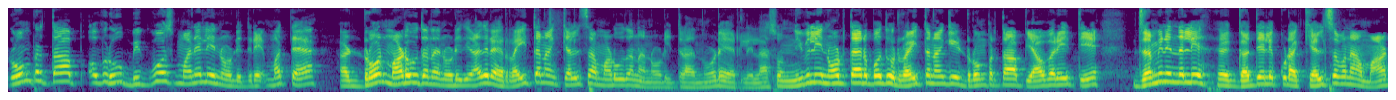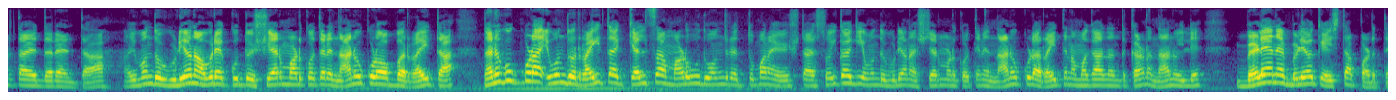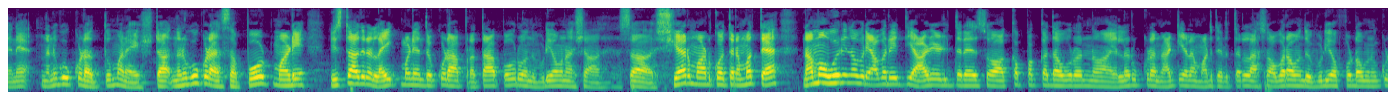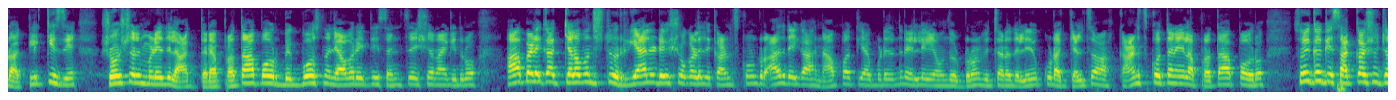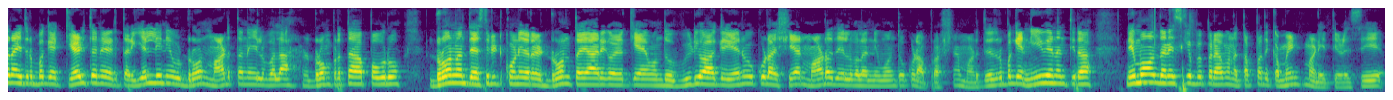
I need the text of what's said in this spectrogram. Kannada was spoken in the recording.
ರೋಮ್ ಪ್ರತಾಪ್ ಅವರು ಬಿಗ್ ಬಾಸ್ ಮನೇಲಿ ನೋಡಿದ್ರಿ ಮತ್ತೆ ಡ್ರೋನ್ ಮಾಡುವುದನ್ನ ನೋಡಿದ್ರಿ? ಆದರೆ ರೈತನ ಕೆಲಸ ಮಾಡುವುದನ್ನ ನೋಡಿದ್ರ? ನೋಡೇ ಇರಲಿಲ್ಲ. ಸೊ ನೀವಿಲ್ಲಿ ನೋಡ್ತಾ ಇರ್ಬೋದು, ರೈತನಾಗಿ ಡ್ರೋನ್ ಪ್ರತಾಪ್ ಯಾವ ರೀತಿ ಜಮೀನಿನಲ್ಲಿ ಗದ್ದೆಯಲ್ಲಿ ಕೂಡ ಕೆಲಸವನ್ನ ಮಾಡ್ತಾ ಇದ್ದಾರೆ ಅಂತ ಈ ಒಂದು ವಿಡಿಯೋನ ಅವರೇ ಖುದ್ದು ಶೇರ್ ಮಾಡ್ಕೋತಾರೆ. ನಾನು ಕೂಡ ಒಬ್ಬ ರೈತ. ನನಗೂ ಕೂಡ ಈ ಒಂದು ರೈತ ಕೆಲಸ ಮಾಡುವುದು ಅಂದ್ರೆ ತುಂಬಾನೇ ಇಷ್ಟ. ಸೊ ಹೀಗಾಗಿ ಒಂದು ವಿಡಿಯೋನ ಶೇರ್ ಮಾಡ್ಕೋತೀನಿ. ನಾನು ಕೂಡ ರೈತನ ಮಗ ಆದಂತ ಕಾರಣ ನಾನು ಇಲ್ಲಿ ಬೆಳೆಯನ್ನ ಬೆಳೆಯೋಕೆ ಇಷ್ಟಪಡ್ತೇನೆ. ನನಗೂ ಕೂಡ ತುಂಬಾನೇ ಇಷ್ಟ. ನನಗೂ ಕೂಡ ಸಪೋರ್ಟ್ ಮಾಡಿ. ಇಷ್ಟ ಆದರೆ ಲೈಕ್ ಮಾಡಿ ಅಂತ ಕೂಡ ಪ್ರತಾಪ್ ಅವರು ಒಂದು ವಿಡಿಯೋನ ಶೇರ್ ಮಾಡ್ಕೋತಾರೆ ಮತ್ತೆ ನಮ್ಮ ಊರಿನವರು ಯಾವ ರೀತಿ ಹಾಡು ಹೇಳ್ತಾರೆ ಸೊ ಅಕ್ಕಪಕ್ಕದವರನ್ನು ಎಲ್ಲರೂ ಕೂಡ ನಾಟಿ ಎಲ್ಲ ಮಾಡ್ತಿರ್ತಾರಲ್ಲ ಸೊ ಅವರ ಒಂದು ವಿಡಿಯೋ ಫೋಟೋವನ್ನು ಕೂಡ ಕ್ಲಿಕ್ಕಿಸಿ ಸೋಷಿಯಲ್ ಮೀಡಿಯಾದಲ್ಲಿ ಹಾಕ್ತಾರೆ. ಪ್ರತಾಪ್ ಅವರು ಬಿಗ್ ಬಾಸ್ನಲ್ಲಿ ಯಾವ ರೀತಿ ಸೆನ್ಸೇಷನ್ ಆಗಿದ್ರು, ಆ ಬಳಿಕ ಕೆಲವೊಂದಿಷ್ಟು ರಿಯಾಲಿಟಿ ಶೋಗಳಲ್ಲಿ ಕಾಣಿಸ್ಕೊಂಡ್ರು. ಆದ್ರೆ ಈಗ ನಾಪತ್ತೆ ಆಗ್ಬಿಟ್ಟಿದೆ ಅಂದರೆ ಇಲ್ಲಿ ಒಂದು ಡ್ರೋನ್ ವಿಚಾರದಲ್ಲಿಯೂ ಕೂಡ ಕೆಲಸ ಕಾಣಿಸ್ಕೋತಾನೆ ಇಲ್ಲ ಪ್ರತಾಪ್ ಅವರು. ಸೊ ಹೀಗಾಗಿ ಸಾಕಷ್ಟು ಜನ ಇದ್ರ ಬಗ್ಗೆ ಕೇಳ್ತಾನೆ ಇರ್ತಾರೆ. ಎಲ್ಲಿ ನೀವು ಡ್ರೋನ್ ಮಾಡ್ತಾನೆ ಇಲ್ವಲ್ಲ? ಡ್ರೋನ್ ಪ್ರತಾಪ್ ಅವರು ಡ್ರೋನ್ ಅಂತ ಹೆಸರಿಟ್ಕೊಂಡಿದ್ದಾರೆ. ಡ್ರೋನ್ ತಯಾರಿಕೆ ಒಂದು ವಿಡಿಯೋ ಆಗಲಿ ಏನೂ ಕೂಡ ಶೇರ್ ಮಾಡೋದಿಲ್ವಲ್ಲ ನೀವು ಅಂತೂ ಕೂಡ ಪ್ರಶ್ನೆ ಮಾಡ್ತೀವಿ. ಇದ್ರ ಬಗ್ಗೆ ನೀವೇನಂತೀರಾ? ನಿಮ್ಮ ಒಂದು ಅನಿಸಿಕೆ ಅಭಿಪ್ರಾಯವನ್ನು ತಪ್ಪದೆ ಕಮೆಂಟ್ ಮಾಡಿ ತಿಳಿಸಿ.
